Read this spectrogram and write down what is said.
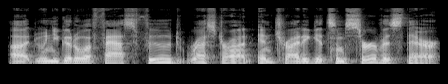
uh, when you go to a fast food restaurant and try to get some service there.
